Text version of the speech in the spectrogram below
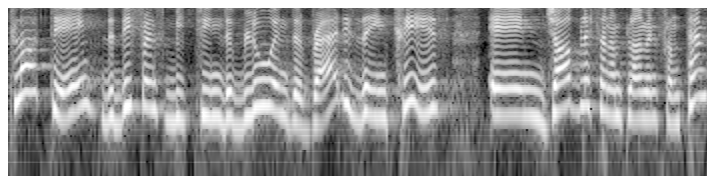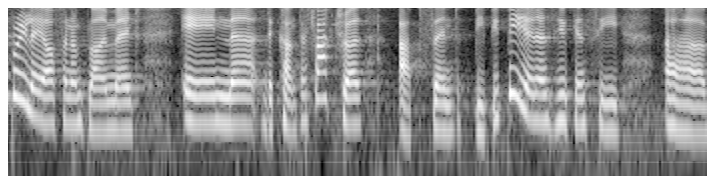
plotting, the difference between the blue and the red is the increase in jobless unemployment from temporary layoff unemployment in uh, the counterfactual absent PPP. And as you can see, uh,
